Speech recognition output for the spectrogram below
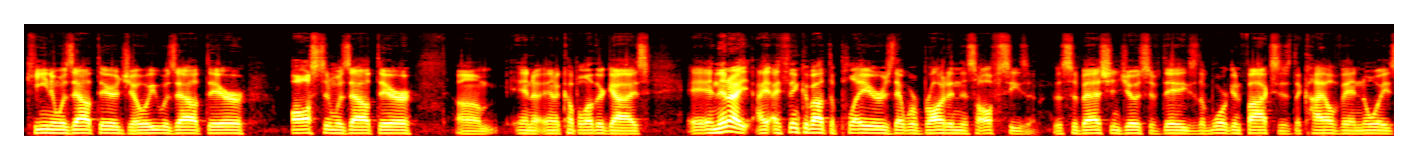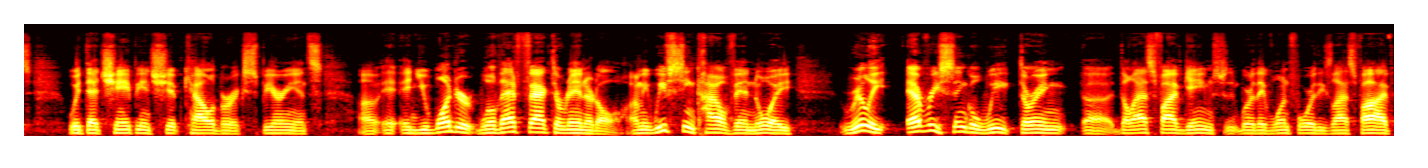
Keenan was out there. Joey was out there. Austin was out there. Um, and, a, and a couple other guys. And then I, I think about the players that were brought in this offseason the Sebastian Joseph Days, the Morgan Foxes, the Kyle Van Noys with that championship caliber experience. Uh, and you wonder, will that factor in at all? I mean, we've seen Kyle Van Noy really every single week during uh, the last five games where they've won four of these last five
